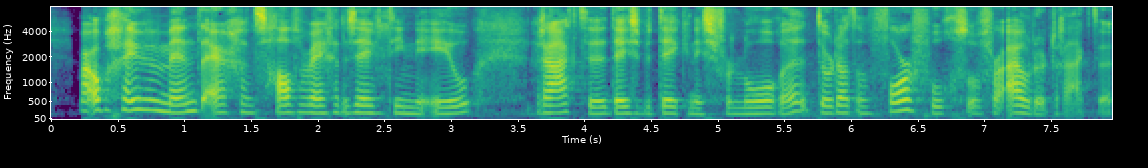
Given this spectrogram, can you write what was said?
maar op een gegeven moment, ergens halverwege de 17e eeuw, raakte deze betekenis verloren doordat een voorvoegsel verouderd raakte.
